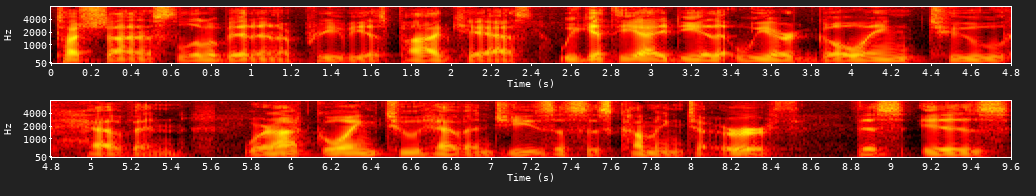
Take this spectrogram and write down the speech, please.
touched on this a little bit in a previous podcast. We get the idea that we are going to heaven. We're not going to heaven. Jesus is coming to earth. This is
